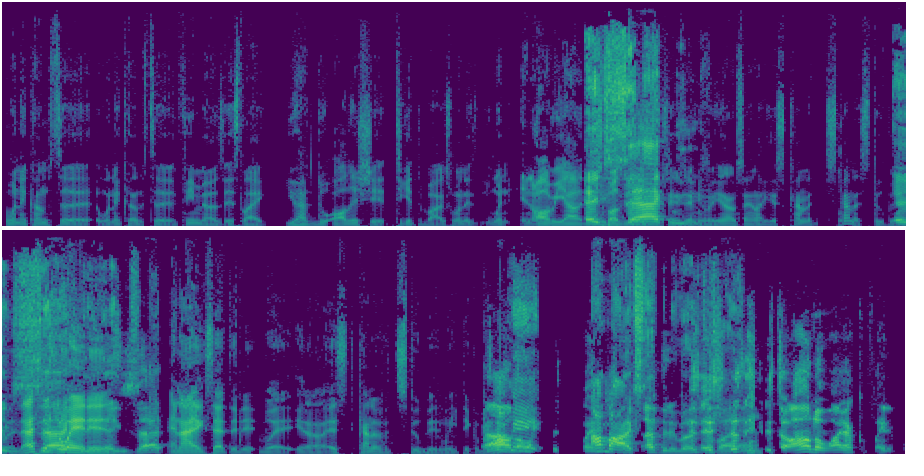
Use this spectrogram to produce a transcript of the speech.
when it comes to when it comes to females, it's like you have to do all this shit to get the box when it's when in all reality it's supposed to be an equal exchange Exactly. anyway. You know what I'm saying? Like it's kind of it's kind of stupid. But that's just the way it is. Exactly. And I accepted it, but you know it's kind of stupid when you think I about don't it. I know. mean, why I'm not because- accepting it, but it's, It's, just it's like, it's, I don't know why y'all complaining for.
